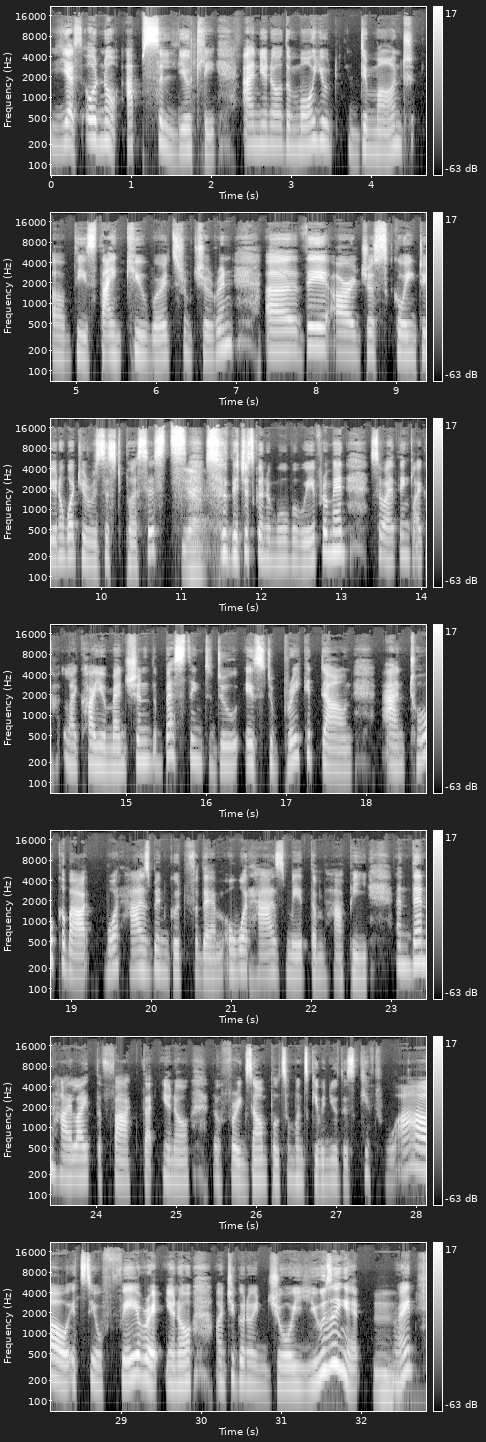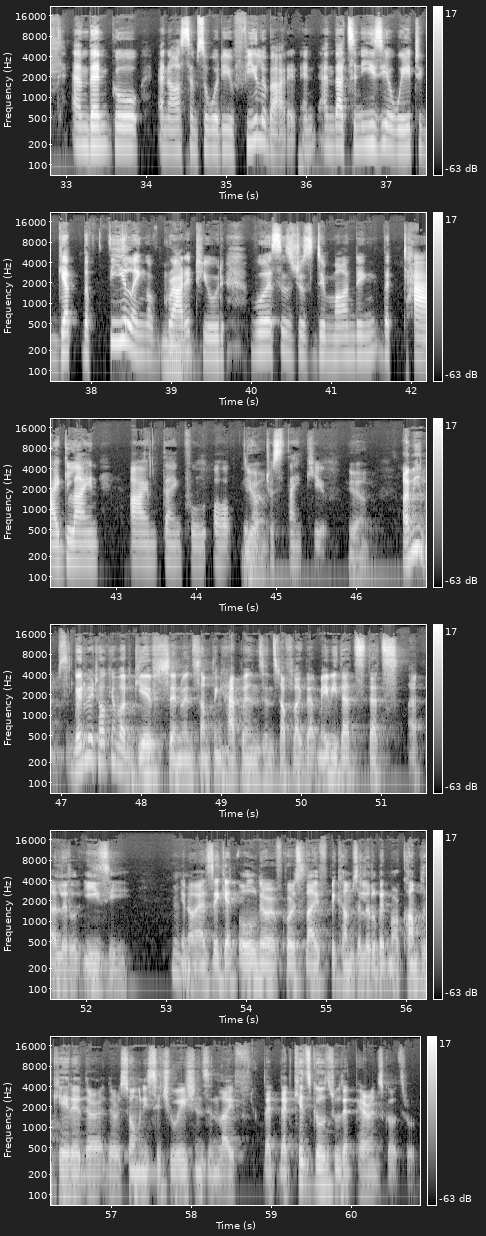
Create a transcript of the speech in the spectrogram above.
Yes. Oh, no, absolutely. And, you know, the more you demand uh, these thank you words from children, uh, they are just going to, you know, what you resist persists. Yeah. So they're just going to move away from it. So I think, like, like how you mentioned, the best thing to do is to break it down and talk about what has been good for them or what has made them happy and then highlight the fact that you know for example someone's given you this gift wow it's your favorite you know aren't you going to enjoy using it Mm. right and then go and ask them so what do you feel about it and and that's an easier way to get the feeling of Mm. gratitude versus just demanding the tagline i'm thankful or you know Yeah. just thank you Yeah. I mean, when we're talking about gifts and when something happens and stuff like that, maybe that's that's a, a little easy. You know, as they get older, of course, life becomes a little bit more complicated. There, there are so many situations in life that, that kids go through that parents go through.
